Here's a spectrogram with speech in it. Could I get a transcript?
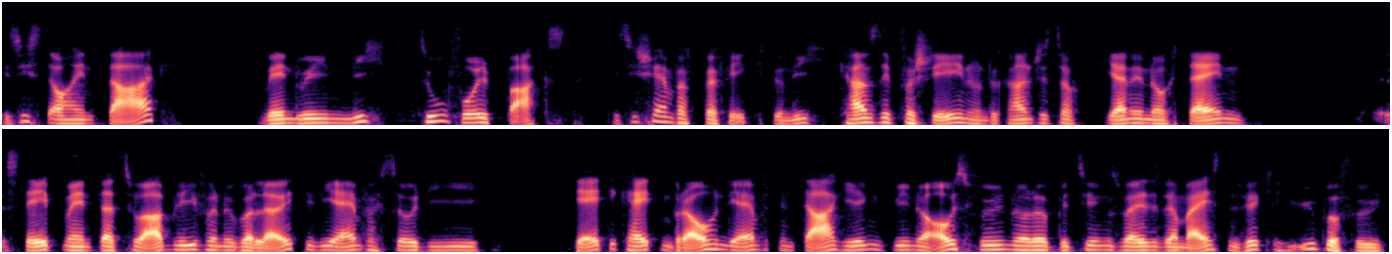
es ist auch ein Tag, wenn du ihn nicht zu voll packst. Es ist einfach perfekt und ich kann es nicht verstehen und du kannst jetzt auch gerne noch dein Statement dazu abliefern über Leute, die einfach so die Tätigkeiten brauchen, die einfach den Tag irgendwie nur ausfüllen oder beziehungsweise dann meistens wirklich überfüllen.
